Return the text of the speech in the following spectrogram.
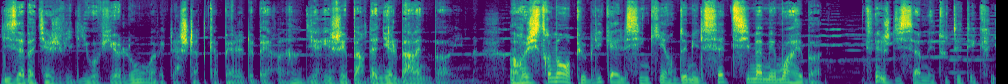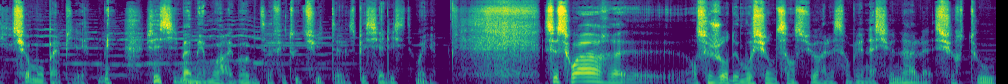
Lisa Batiashvili au violon avec la Stadtkapelle de Berlin, dirigée par Daniel Barenboim. Enregistrement en public à Helsinki en 2007, si ma mémoire est bonne. Je dis ça, mais tout est écrit sur mon papier. Mais si ma mémoire est bonne, ça fait tout de suite euh, spécialiste. Voyez. Ce soir, euh, en ce jour de motion de censure à l'Assemblée nationale, surtout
